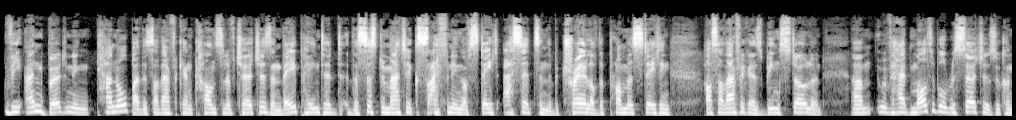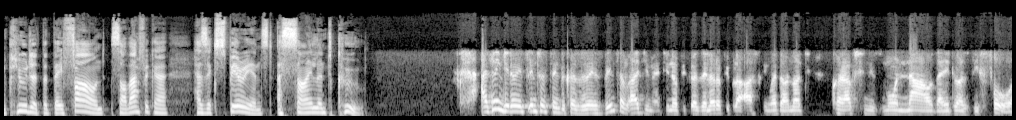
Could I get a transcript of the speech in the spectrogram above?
the unburdening panel by the South African Council of Churches, and they painted the systematic siphoning of state assets and the betrayal of the promise, stating how South Africa is being stolen. Um, we've had multiple researchers who concluded that they found South Africa has experienced a silent coup. I think, you know, it's interesting because there's been some argument, you know, because a lot of people are asking whether or not corruption is more now than it was before.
